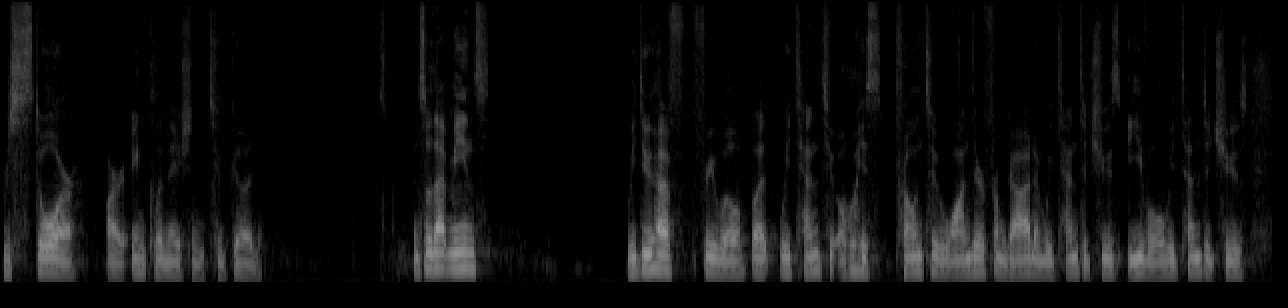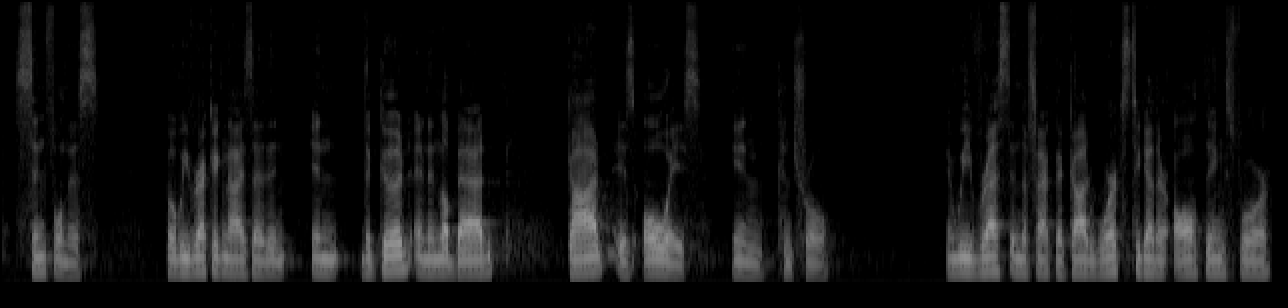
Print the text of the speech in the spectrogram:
restore our inclination to good. And so that means we do have free will, but we tend to always prone to wander from God and we tend to choose evil. We tend to choose sinfulness. But we recognize that in, in the good and in the bad, God is always in control. And we rest in the fact that God works together all things for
